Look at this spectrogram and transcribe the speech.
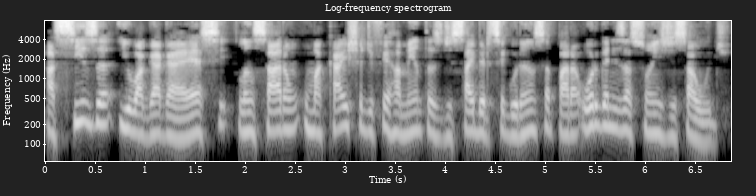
A CISA e o HHS lançaram uma caixa de ferramentas de cibersegurança para organizações de saúde.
